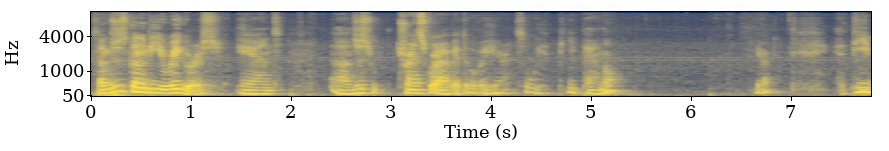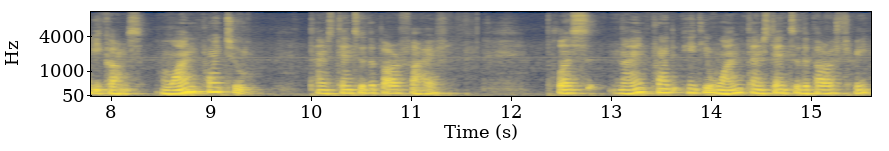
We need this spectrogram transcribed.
So I'm just going to be rigorous and uh, just transcribe it over here. So we have P panel here, and P becomes 1.2 times 10 to the power 5 plus 9.81 times 10 to the power 3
